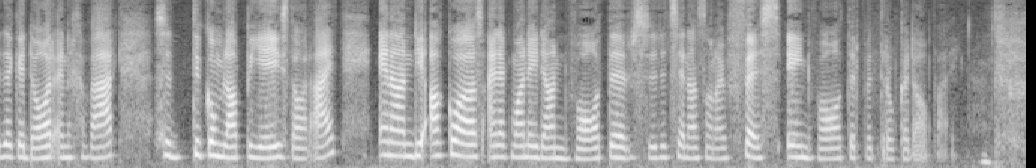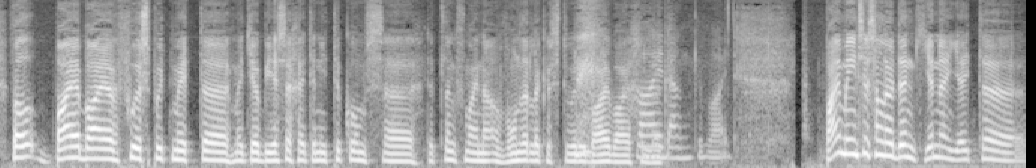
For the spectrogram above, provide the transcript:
het ek dit daarin gewerk. So toe kom la pies daar uit. En dan die aqua is eintlik maar net dan water. So dit sê dan so nou vis en water betrokke daarbey Wel baie baie voorspoed met uh, met jou besigheid in die toekoms. Uh, dit klink vir my na 'n wonderlike storie. Baie baie geluk. baie dankie baie. Baie mense sal nou dink, "Jene, jy het 'n uh,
